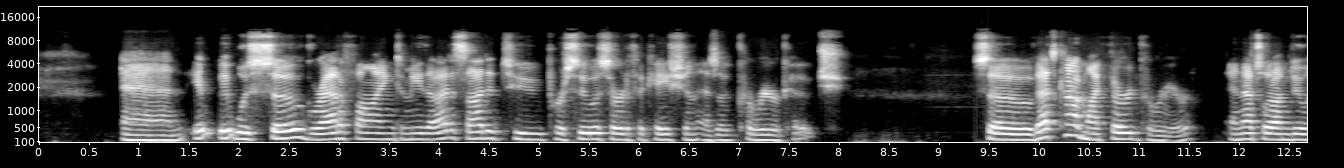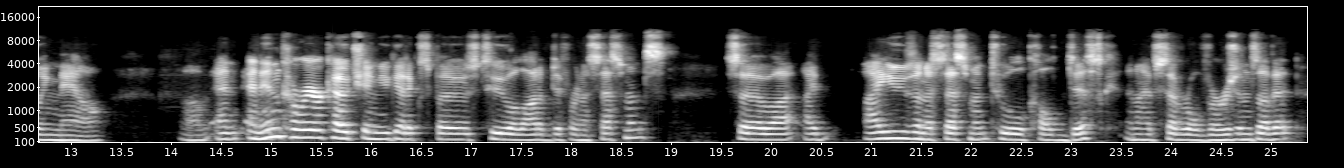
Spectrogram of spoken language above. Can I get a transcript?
And it, it was so gratifying to me that I decided to pursue a certification as a career coach. So that's kind of my third career, and that's what I'm doing now. Um, and and in career coaching, you get exposed to a lot of different assessments. So uh, I I use an assessment tool called DISC, and I have several versions of it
